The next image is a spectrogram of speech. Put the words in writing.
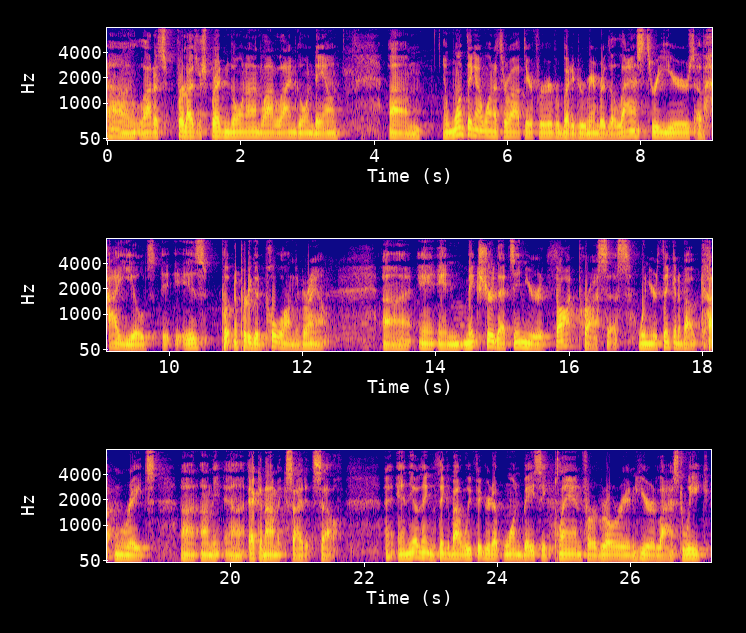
Uh, a lot of fertilizer spreading going on, a lot of lime going down. Um, and one thing I want to throw out there for everybody to remember the last three years of high yields is putting a pretty good pull on the ground. Uh, and, and, make sure that's in your thought process when you're thinking about cutting rates on, on the uh, economic side itself. And the other thing to think about, we figured up one basic plan for a grower in here last week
